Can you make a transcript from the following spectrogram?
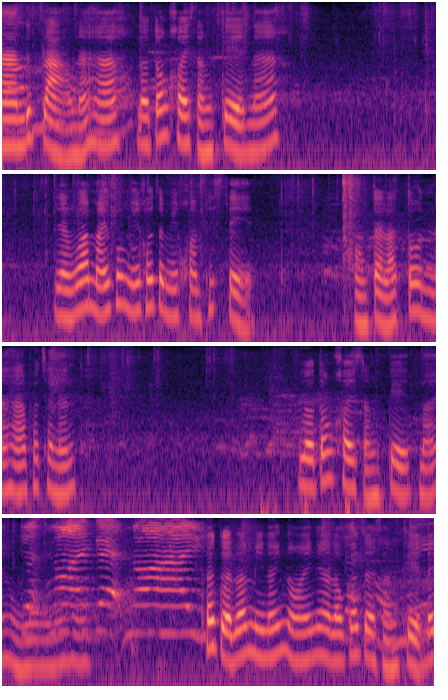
นานหรือเปล่านะคะ เราต้องคอยสังเกตนะ อย่างว่าไม้พวกนี้เขาจะมีความพิเศษของแต่ละต้นนะคะ เพราะฉะนั้น เราต้องคอยสังเกตไม้ของเรานะคะ ถ้าเกิดว่ามีน้อยๆเนี่ยเราก็จะสังเกตได้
